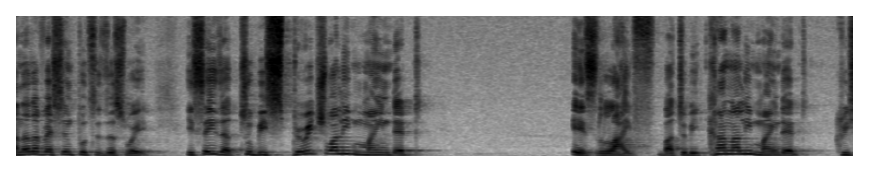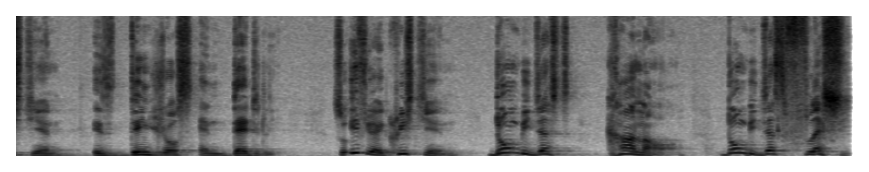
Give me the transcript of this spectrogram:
Another version puts it this way it says that to be spiritually minded is life, but to be carnally minded Christian is dangerous and deadly. So if you're a Christian, don't be just carnal, don't be just fleshy.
